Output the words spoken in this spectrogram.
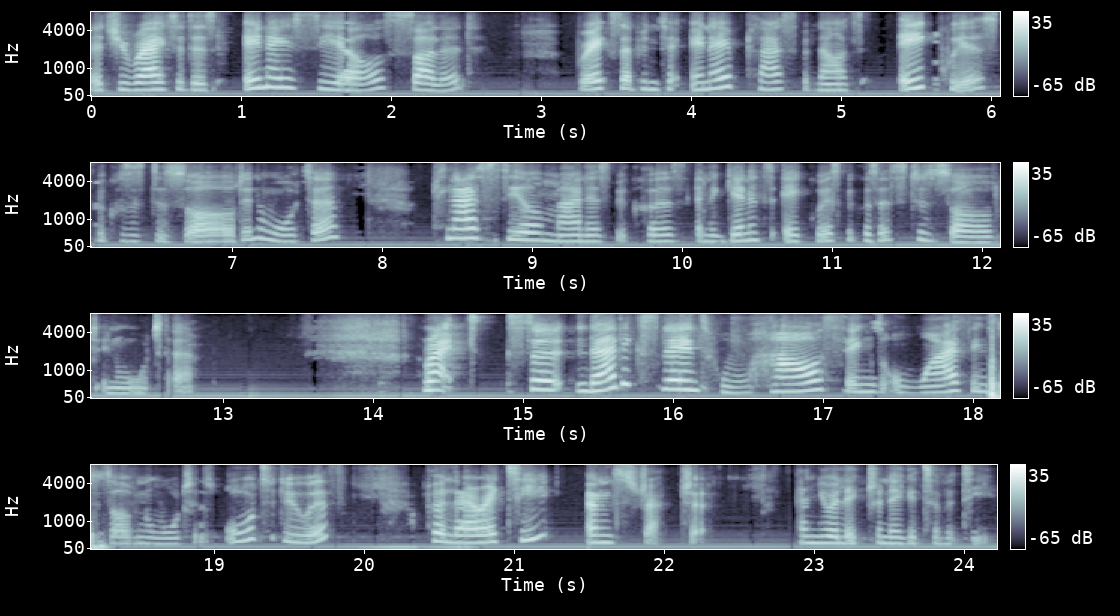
that you write it as NaCl solid, breaks up into Na plus, but now it's aqueous because it's dissolved in water, plus Cl minus because, and again it's aqueous because it's dissolved in water. Right, so that explains how things or why things dissolve in water is all to do with polarity and structure and your electronegativity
